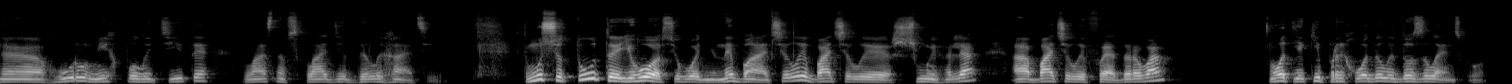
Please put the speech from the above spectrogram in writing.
е, гуру, міг полетіти власне в складі делегації. Тому що тут його сьогодні не бачили, бачили Шмигаля, а бачили Федорова, от які приходили до Зеленського.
